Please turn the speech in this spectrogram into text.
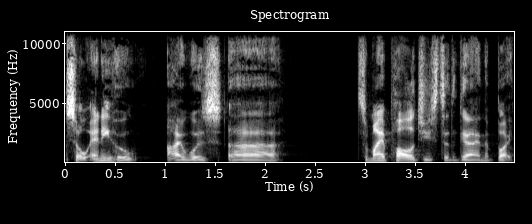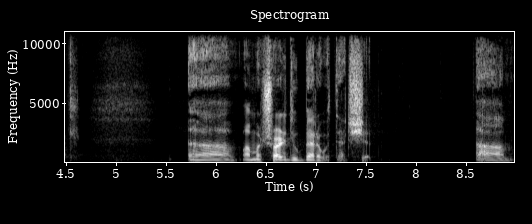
So, anywho, I was. Uh, so, my apologies to the guy on the bike. Uh, I'm gonna try to do better with that shit. Um.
